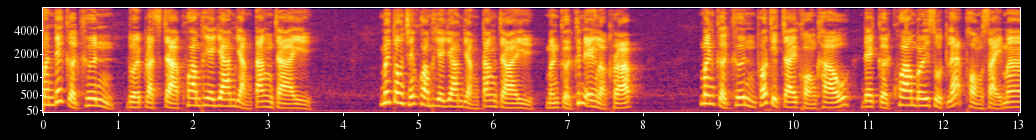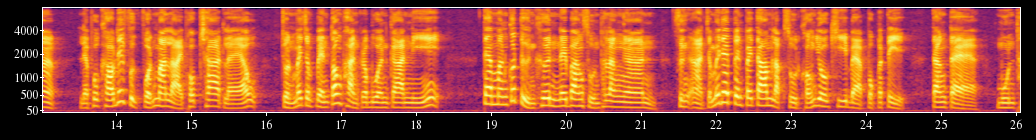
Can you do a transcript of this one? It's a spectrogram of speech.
มันได้เกิดขึ้นโดยปราศจากความพยายามอย่างตั้งใจ ไม่ต้องใช้ความพยายามอย่างตั้งใจ มันเกิดขึ้นเองเหรอครับ มันเกิดขึ้นเพราะจิตใจของเขาได้เกิดความบริสุทธิ์และผ่องใสมาก และพวกเขาได้ฝึกฝนมาหลายภพชาติแล้ว จนไม่จำเป็นต้องผ่านกระบวนการนี้ แต่มันก็ตื่นขึ้นในบางศูนย์พลังงาน ซึ่งอาจจะไม่ได้เป็นไปตามหลักสูตรของโยคีแบบปกติ ตั้งแต่มูลท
